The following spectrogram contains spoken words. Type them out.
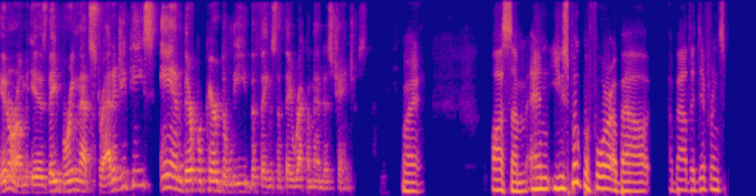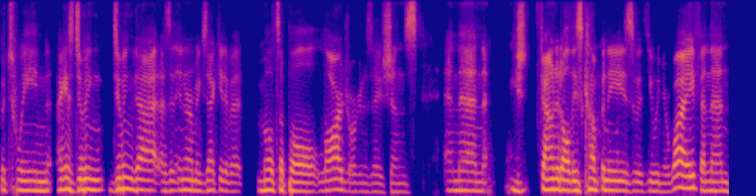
interim is they bring that strategy piece and they're prepared to lead the things that they recommend as changes. Right. Awesome. And you spoke before about about the difference between i guess doing doing that as an interim executive at multiple large organizations and then you founded all these companies with you and your wife and then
